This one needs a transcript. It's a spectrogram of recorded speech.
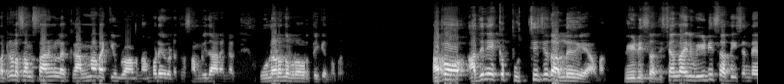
മറ്റുള്ള സംസ്ഥാനങ്ങളിൽ കണ്ണടയ്ക്കുമ്പോഴാണ് നമ്മുടെ ഇവിടുത്തെ സംവിധാനങ്ങൾ ഉണർന്നു പ്രവർത്തിക്കുന്നത്. അപ്പോ അതിനെയൊക്കെ പുച്ഛിച്ച് തള്ളുകയാണ് വി ഡി സതീശ് എന്തായാലും വി ഡി സതീശന്റെ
